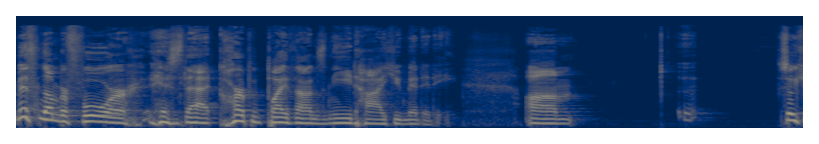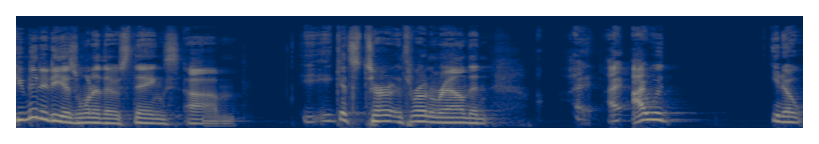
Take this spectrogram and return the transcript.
Myth number four is that carpet pythons need high humidity. Um, so humidity is one of those things. Um, it gets tur- thrown around, and I, I, I would, you know,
